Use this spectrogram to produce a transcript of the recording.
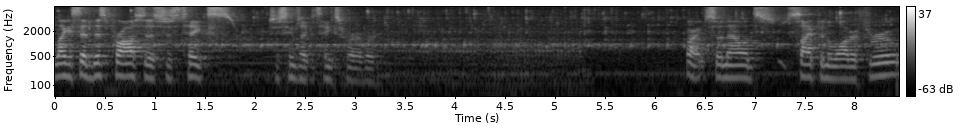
Like I said, this process just takes, just seems like it takes forever. Alright, so now let's siphon the water through.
